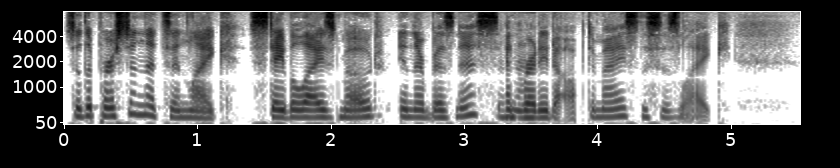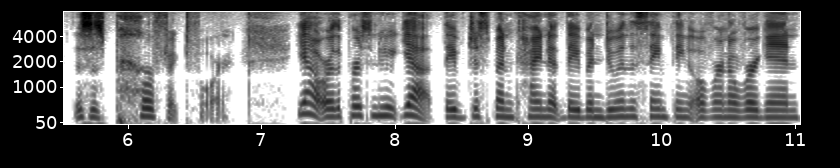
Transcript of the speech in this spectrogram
So the person that's in like stabilized mode in their business and mm-hmm. ready to optimize, this is like this is perfect for. Yeah, or the person who, yeah, they've just been kind of they've been doing the same thing over and over again,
